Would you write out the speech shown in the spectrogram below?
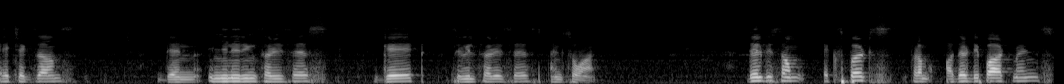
H exams, then engineering services, GATE, civil services, and so on. There will be some experts from other departments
